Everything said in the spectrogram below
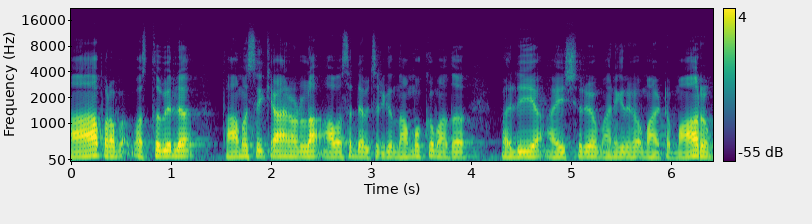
ആ പ്ര വസ്തുവിൽ താമസിക്കാനുള്ള അവസരം ലഭിച്ചിരിക്കുന്ന നമുക്കും അത് വലിയ ഐശ്വര്യവും അനുഗ്രഹവുമായിട്ട് മാറും.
